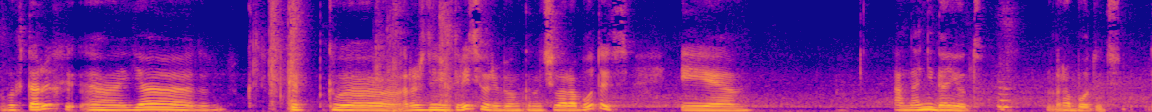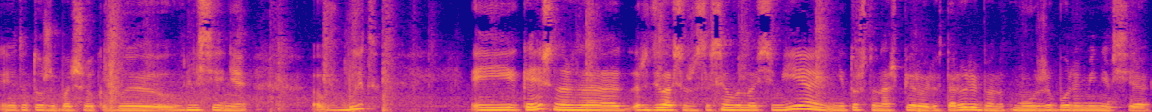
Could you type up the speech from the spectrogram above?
Во-вторых, э, я к, к рождению третьего ребенка начала работать, и она не дает работать. И это тоже большое как бы внесение в быт. И, конечно, родилась уже совсем в иной семье. Не то, что наш первый или второй ребенок. Мы уже более-менее все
